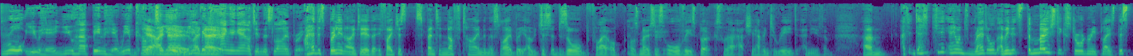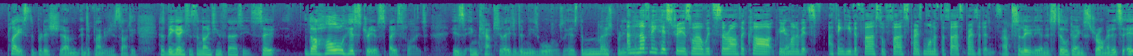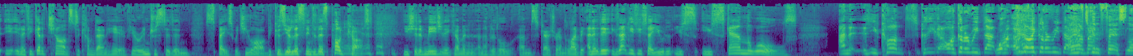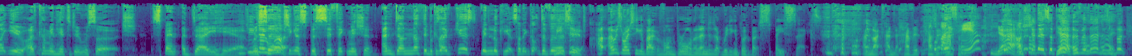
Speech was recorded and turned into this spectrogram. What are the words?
brought you here. You have been here. We've come Yeah, to I know, you. You've I been know. hanging out in this library. I had this brilliant idea that if I just spent enough time in this library, I would just absorb via osmosis all these books without actually having to read any of them. Um, I th- do you think anyone's read all? I mean, it's the most extraordinary place. This place, the British um, Interplanetary Society, has been going since the 1930s. So the whole history of spaceflight is encapsulated in these walls. It's the most brilliant. And place. lovely history as well with Sir Arthur Clarke being Yeah. one of its, I think, either first or first president, one of the first presidents. Absolutely, and it's still going strong. And it's it, you know if you get a chance to come down here, if you're interested in space, which you are because you're listening to this podcast, you should immediately come in and have a little um, scout around the library. And it is exactly as you say, you you you scan the walls. And you can't because you go. Oh, I've got to read that. Well, right. I Oh no, have- I've got to read that. I one have to about- confess, like you, I've come in here to do research. Spent a day here You researching a specific mission and done nothing because I've just been looking at something, got Me diverted. too. I, I was writing about von Braun and ended up reading a book about space sex, and like and have it has Well, it that's happened. here? Yeah, I'll share- There's a yeah book. over oh, there. There's a book,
